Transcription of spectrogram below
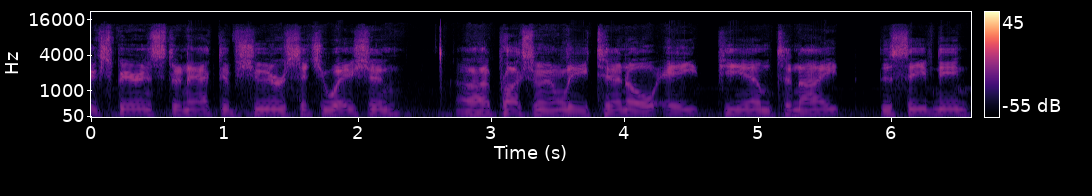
experienced an active shooter situation uh, approximately 10:08 p.m. tonight. This evening,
